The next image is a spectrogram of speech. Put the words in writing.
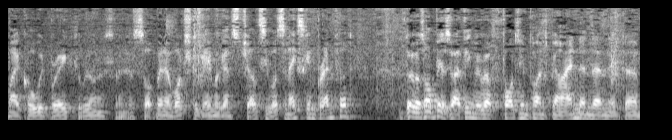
my COVID break, to be honest. When I, saw, when I watched the game against Chelsea, what's the next game, Brentford? So it was obvious. I think we were 14 points behind, and then it, uh,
